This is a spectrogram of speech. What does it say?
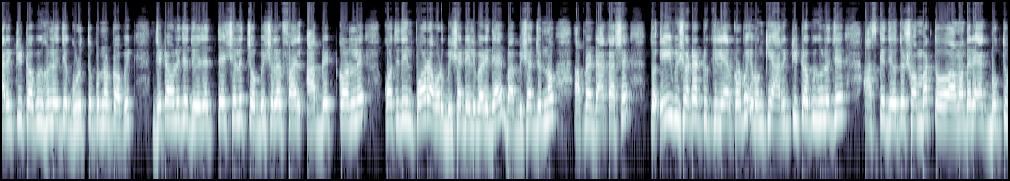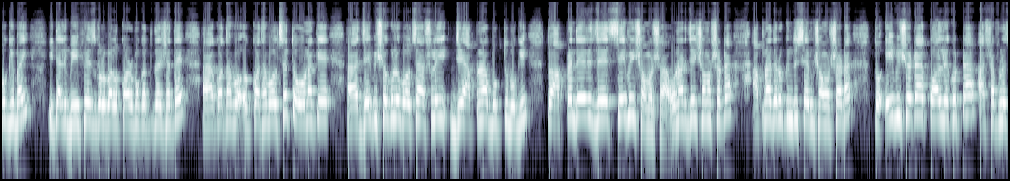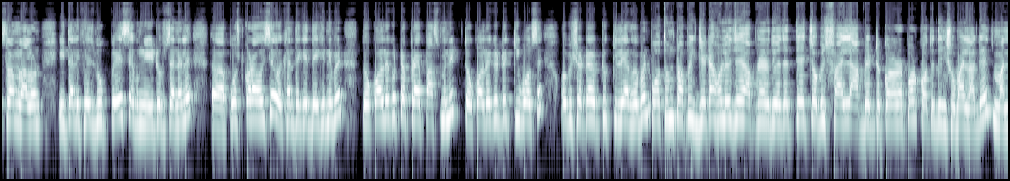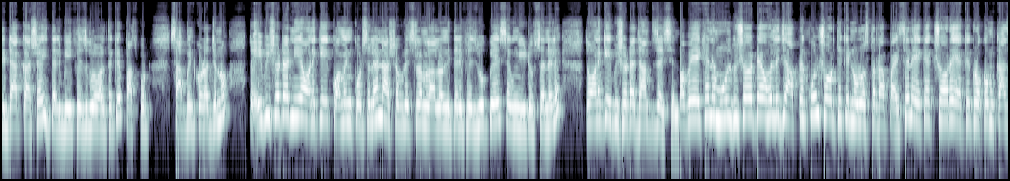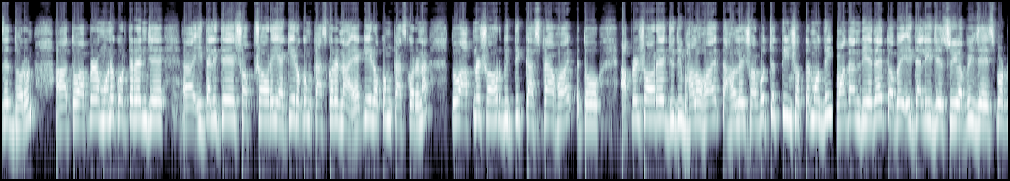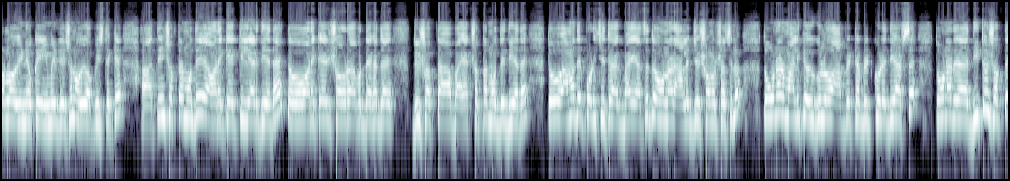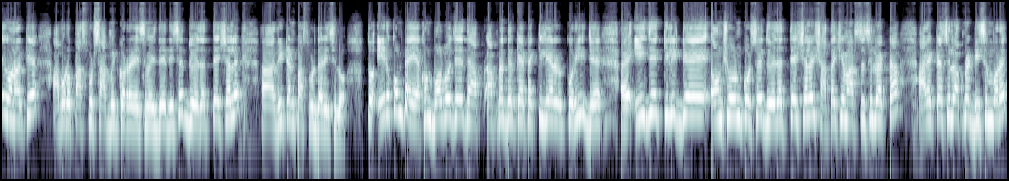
আরেকটি টপিক হলো যে গুরুত্বপূর্ণ টপিক যেটা হলো যে দুই হাজার তেইশ সালে চব্বিশ সালের ফাইল আপডেট করলে কতদিন পর আবার ভিসা ডেলিভারি দেয় বা ভিসার জন্য আপনার ডাক আসে। তো এই বিষয়টা একটু ক্লিয়ার করব এবং কি আরেকটি টপিক হলো যে আজকে যেহেতু সোমবার, তো আমাদের এক ভুক্তভোগী ভাই ইতালি বিএফএস গ্লোবাল কর্মকর্তাদের সাথে কথা কথা বলছে। তো ওনাকে যে বিষয়গুলো বলছে, আসলেই যে আপনারা ভুক্তভোগী, তো আপনাদের যে সেমই সমস্যা, ওনার যেই সমস্যাটা, আপনাদেরও কিন্তু সেম সমস্যাটা। তো এই বিষয়টা কল রেকর্ডটা Ashraful Islam Lalon Italy Facebook page এবং ইউটিউব চ্যানেলে পোস্ট করা হয়েছে, ওইখান থেকে দেখে নেবেন। তো কল রেকর্ডটা প্রায় পাঁচ মিনিট তো কল রেকর্ডটা কি বলছে, ওই বিষয়টা একটু ক্লিয়ার হবেন। প্রথম টপিক যেটা হলো যে, আপনার দুই হাজার তেইশ চব্বিশ ফাইল আপডেট করার পর কতদিন সময় লাগে মানে ডাক আসে ইতালি বিএফএস গ্লোবাল থেকে পাসপোর্ট সাবমিট করার জন্য। তো এই বিষয়টা নিয়ে অনেকে কমেন্ট করছিলেন, Ashraful Islam Lalon Italy Facebook page এবং ইউটিউব চ্যানেলে তো অনেকে এই বিষয়টা জানতে চাইছেন। তবে এখানে মূল বিষয়টা হলো যে, আপনি কোন শহর থেকে নুলস্তাটা পাইছেন? এক এক শহরে এক এক রকম কাজের ধরন। তো আপনারা মনে করতেন যে ইতালিতে সব শহরেই একই রকম কাজ করে? না, একই রকম কাজ করে না। তো আপনার শহর ভিত্তিক কাজটা হয়। তো আপনার শহরে যদি ভালো হয়, তাহলে সর্বোচ্চ তিন সপ্তাহের মধ্যেই সমাধান দিয়ে দেয়। তবে ইতালি যে সুই অফিস, যে স্পটলো, ইনোকে ইমিগ্রেশন, ওই অফিস থেকে তিন সপ্তাহের মধ্যে অনেকে ক্লিয়ার দিয়ে দেয়। তো অনেকে শহরে আবার দেখা যায় দুই সপ্তাহ বা এক সপ্তাহের মধ্যে দিয়ে দেয়। তো আমাদের পরিচিত এক ভাই আছে, তো ওনার আলের যে সমস্যা ছিল, তো ওনার মালিকে ওইগুলো আপডেট আপডেট করে দিয়ে আসছে। তো ওনার দ্বিতীয় সপ্তাহে ওনাকে আবারও পাসপোর্ট সাবমিট করার এস এম এস দিয়ে দিয়েছে। দুই হাজার তেইশ সালে রিটার্ন পাসপোর্ট দাঁড়িয়েছিল তো এরকমটাই এখন বলব যে আপ- আপনাদেরকে একটা ক্লিয়ার করি যে এই যে ক্লিক ডে অংশগ্রহণ করছে দুই হাজার তেইশ সালে, সাতাশে মার্চে ছিল একটা, আরেকটা ছিল আপনার ডিসেম্বরে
